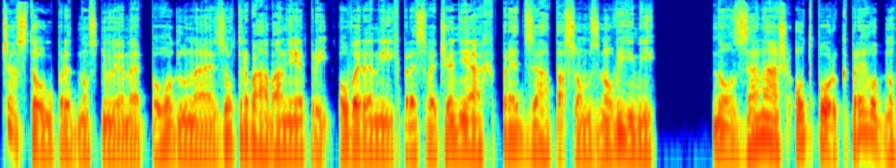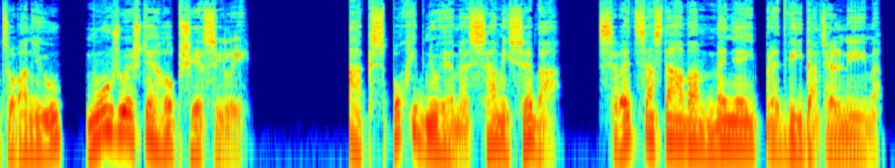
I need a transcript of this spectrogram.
Často uprednostňujeme pohodlné zotrvávanie pri overených presvedčeniach pred zápasom s novými, no za náš odpor k prehodnocovaniu môžu ešte hlbšie sily. Ak spochybňujeme sami seba, svet sa stáva menej predvídateľným.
